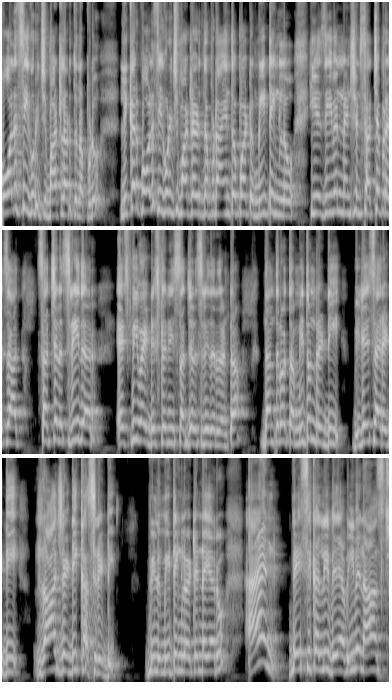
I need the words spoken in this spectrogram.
పాలసీ గురించి మాట్లాడుతున్నప్పుడు లిక్కర్ పాలసీ గురించి మాట్లాడుతున్నప్పుడు ఆయనతో పాటు మీటింగ్లో he has even mention Satyaprasad Sajjala Sridhar SPY distillery Sajjala Sridhar అంట. దాని తర్వాత మిథున్ రెడ్డి విజయసాయి రెడ్డి రాజ్ రెడ్డి కసిరెడ్డి వీళ్ళు మీటింగ్లో అటెండ్ అయ్యారు. And basically they even asked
